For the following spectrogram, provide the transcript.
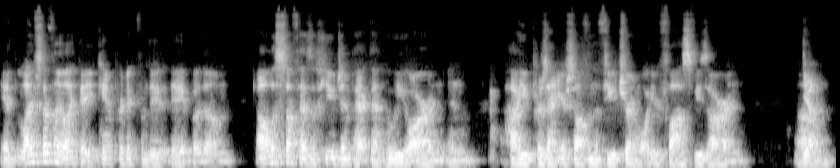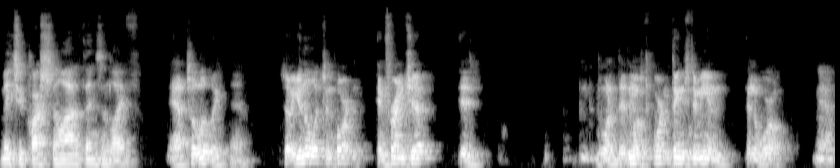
and life's definitely like that. You can't predict from day to day, but um, all this stuff has a huge impact on who you are and, and how you present yourself in the future and what your philosophies are, and um, Yeah. makes you question a lot of things in life. Absolutely. Yeah. So you know what's important, and friendship is one of the most important things to me in in the world. Yeah.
